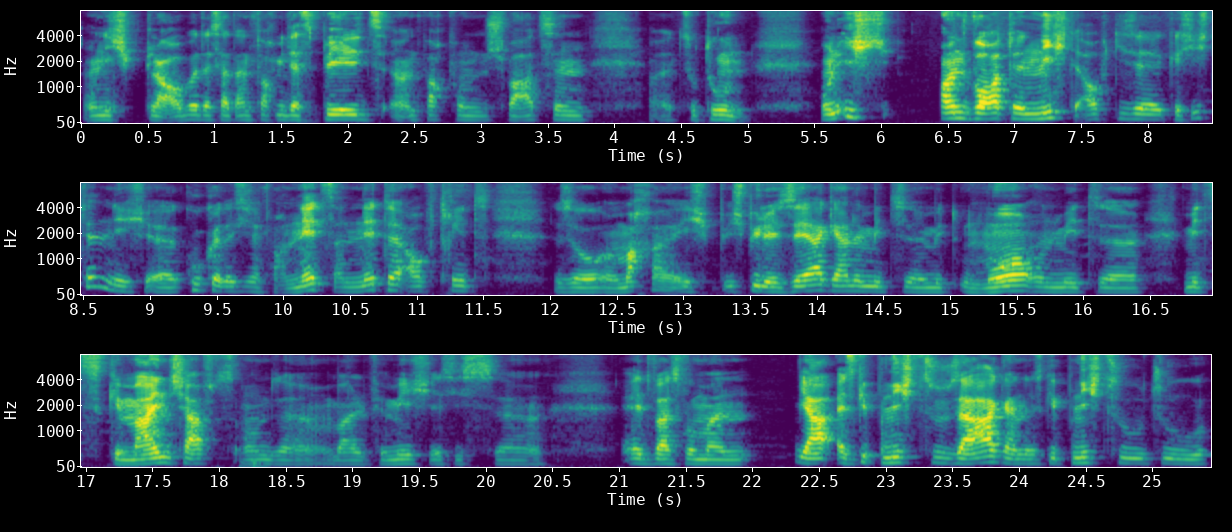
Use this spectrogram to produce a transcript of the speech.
und ich glaube, das hat einfach mit das Bild einfach von Schwarzen äh, zu tun. Und ich antworte nicht auf diese Geschichten. Ich äh, gucke, dass ich einfach nett, ein netter Auftritt so äh, mache. Ich, ich, spiele sehr gerne mit, äh, mit Humor und mit, äh, mit Gemeinschaft und weil für mich es ist etwas, wo man ja, es gibt nichts zu sagen, es gibt nichts zu, zu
